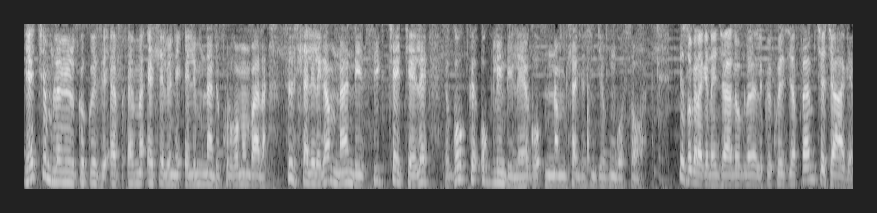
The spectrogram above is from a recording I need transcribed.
yetshe mlaleli kokwezi FM ehlelweni elimnandi khulu kwamambala sizihlalele kamnandi sikutshejele konke okulindileko namhlanje sinje kungosona izokana ke nenjalo mlaleli kwekwezi fm tsheja-ke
